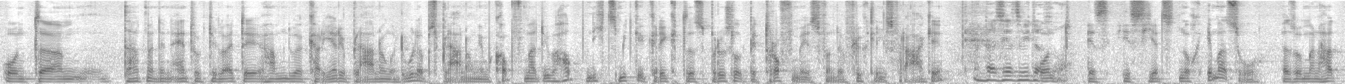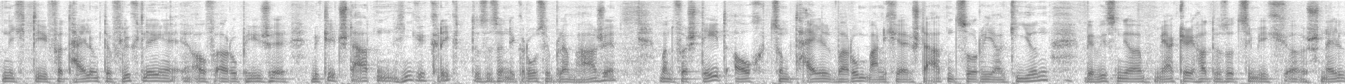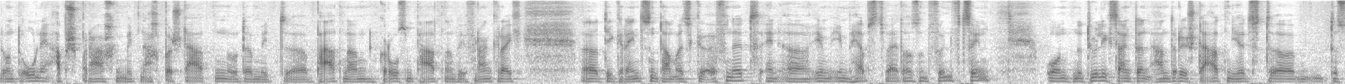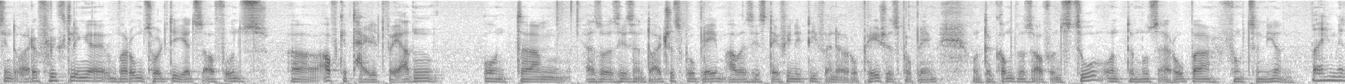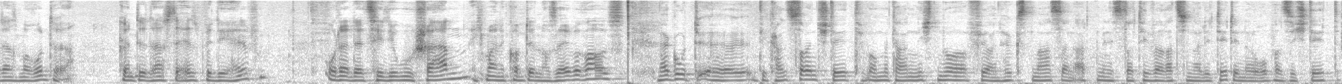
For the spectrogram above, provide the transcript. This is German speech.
Und ähm, da hat man den Eindruck, die Leute haben nur Karriereplanung und Urlaubsplanung im Kopf. Man hat überhaupt nichts mitgekriegt, dass Brüssel betroffen ist von der Flüchtlingsfrage. Und das ist jetzt wieder und so. Und es ist jetzt noch immer so. Also man hat nicht die Verteilung der Flüchtlinge auf europäische Mitgliedstaaten hingekriegt. Das ist eine große Blamage. Man versteht auch zum Teil, warum manche Staaten so reagieren. Wir wissen ja, Merkel hat also ziemlich äh, schnell und ohne Absprachen mit Nachbarstaaten oder mit äh, Partnern, großen Partnern wie Frankreich, äh, die Grenzen damals geöffnet im Herbst 2015. Und natürlich sagen dann andere Staaten jetzt, das sind eure Flüchtlinge, warum sollte jetzt auf uns äh, aufgeteilt werden. Und ähm, also es ist ein deutsches Problem, aber es ist definitiv ein europäisches Problem. Und da kommt was auf uns zu und da muss Europa funktionieren. Brechen wir das mal runter. Könnte das der SPD helfen? Oder der CDU schaden? Ich meine, kommt er noch selber raus? Na gut, äh, die Kanzlerin steht momentan nicht nur für ein Höchstmaß an administrativer Rationalität in Europa, sie steht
